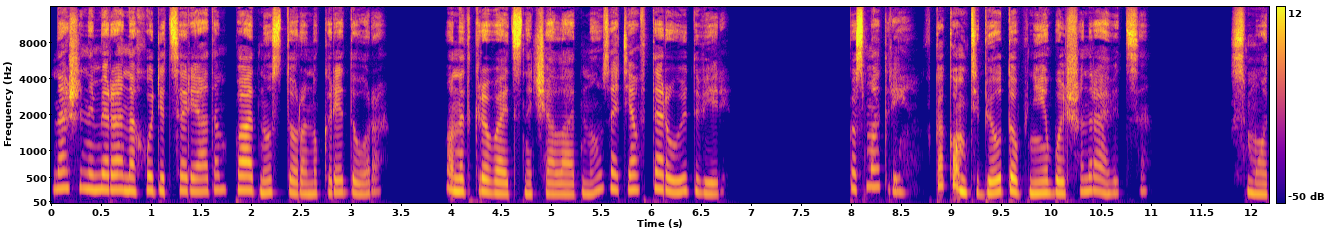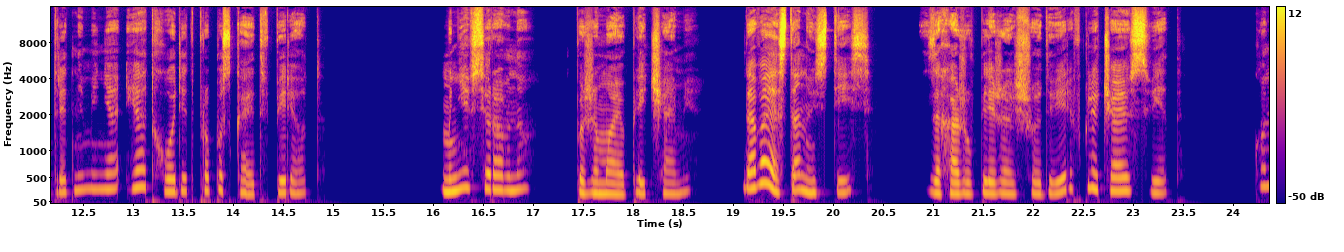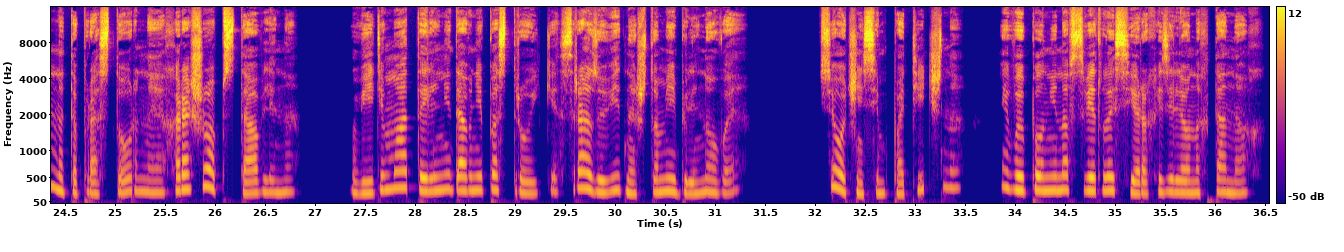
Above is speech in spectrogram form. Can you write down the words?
Наши номера находятся рядом по одну сторону коридора. Он открывает сначала одну, затем вторую дверь. «Посмотри, в каком тебе удобнее больше нравится?» Смотрит на меня и отходит, пропускает вперед. «Мне все равно», — пожимаю плечами. «Давай останусь здесь». Захожу в ближайшую дверь, включаю свет. Комната просторная, хорошо обставлена. Видимо, отель недавней постройки. Сразу видно, что мебель новая. Все очень симпатично и выполнено в светло-серых и зеленых тонах.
